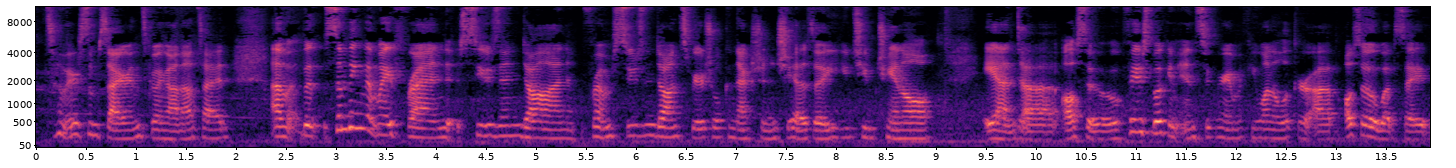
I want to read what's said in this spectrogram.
so there's some sirens going on outside, um, but something that my friend Susan Dawn from Susan Dawn Spiritual Connection, she has a YouTube channel and uh, also Facebook and Instagram if you want to look her up, also a website.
